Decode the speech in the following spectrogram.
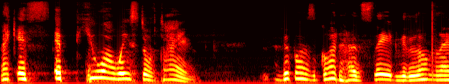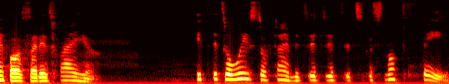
Like it's a pure waste of time. Because God has said, with long life I'll satisfy you. It, it's a waste of time. It's, it, it, it's, it's not faith.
